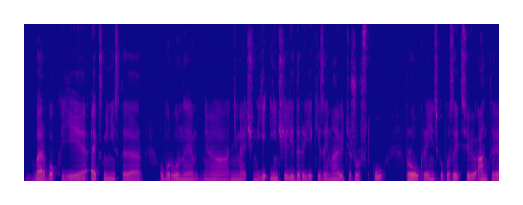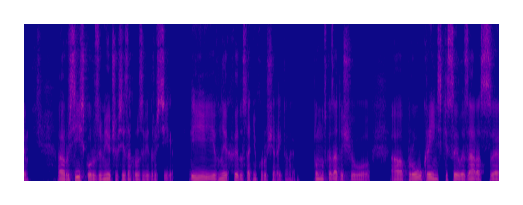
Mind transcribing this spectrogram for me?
Бербок, є екс-міністр оборони Німеччини, є інші лідери, які займають жорстку проукраїнську позицію, антиросійську, розуміючи всі загрози від Росії. І в них достатньо хороші рейтинги. Тому сказати, що е, проукраїнські сили зараз е,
